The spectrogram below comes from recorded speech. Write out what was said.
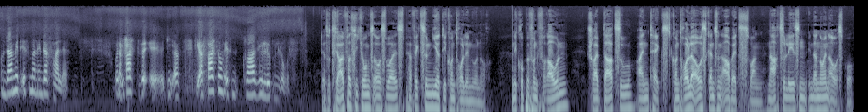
Und damit ist man in der Falle. Und erfasst, äh, die, die Erfassung ist quasi lückenlos. Der Sozialversicherungsausweis perfektioniert die Kontrolle nur noch. Eine Gruppe von Frauen schreibt dazu einen Text Kontrolle, Ausgrenzung, Arbeitszwang, nachzulesen in der neuen Ausbruch.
